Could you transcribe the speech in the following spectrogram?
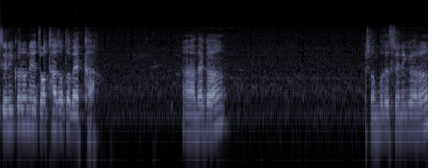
শ্রেণীকরণে যথাযথ ব্যাখ্যা। দেখো, সম্পদের শ্রেণীকরণ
